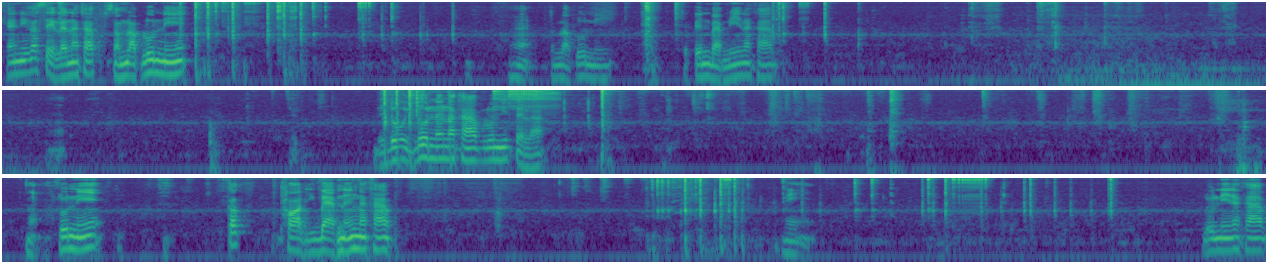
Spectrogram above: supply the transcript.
แค่นี้ก็เสร็จแล้วนะครับสำหรับรุ่นนี้นะฮะสำหรับรุ่นนี้จะเป็นแบบนี้นะครับ ดี๋ยวดูอีกรุ่นนึงนะครับ รุ่นนี้เสร็จแล้วรุ่นนี้ ก็ถอดอีกแบบนึงนะครับนี่รุ่นนี้นะครับ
